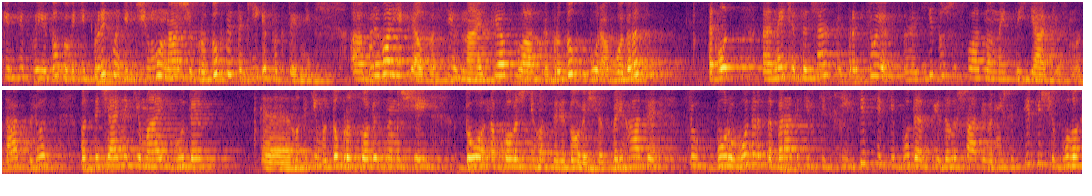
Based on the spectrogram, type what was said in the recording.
в кінці своєї доповіді прикладів, чому наші продукти такі ефективні. Переваги келпа всі знають. Келп класний продукт, бура водоросль. Так от е, працює, Sunshine е, її дуже складно знайти якісно, так? Плюс постачальники мають бути ну, такими добросовісними ще й до навколишнього середовища, зберігати цю буру водор, забирати тільки стільки, скільки буде і залишати верніше стільки, щоб було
